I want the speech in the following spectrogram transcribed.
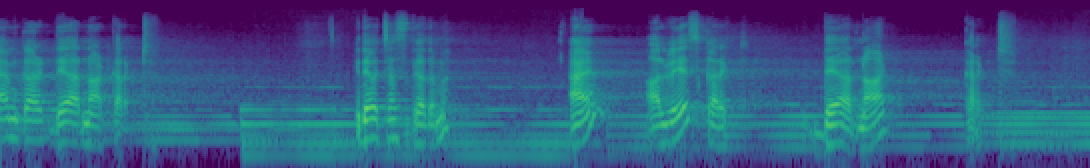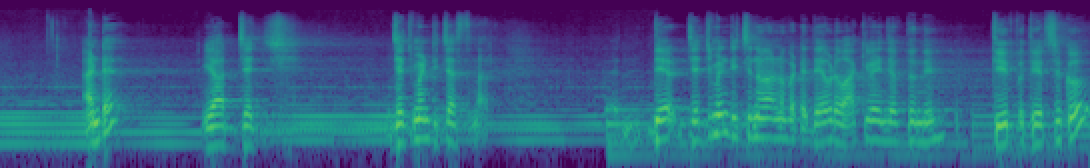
I'm correct they are not correct ఇదే వచ్చేస్తుంది కదమ్మా. I'm always correct they are not correct అంటే యు ఆర్ జడ్జ్ జడ్జ్మెంట్ ఇచ్చేస్తున్నారు. దే జడ్జ్మెంట్ ఇచ్చిన వాళ్ళని బట్టి దేవుడు వాక్యం ఏం చెప్తుంది? తీర్పు తీర్చుకు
